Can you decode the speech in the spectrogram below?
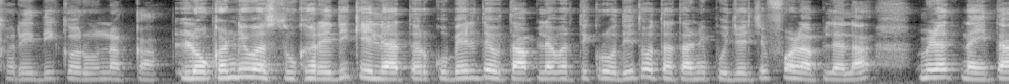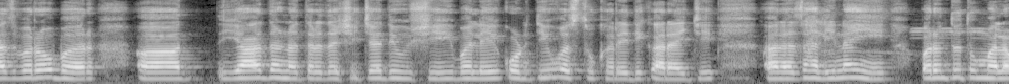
खरेदी करू नका. लोखंडी वस्तू खरेदी केल्या तर कुबेर देवता आपल्या आपल्यावरती क्रोधित होतात आणि पूजेचे फळ आपल्याला मिळत नाही. त्याचबरोबर या धनत्रदशीच्या दिवशी भले कोणतीही वस्तू खरेदी करायची झाली नाही परंतु तुम्हाला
